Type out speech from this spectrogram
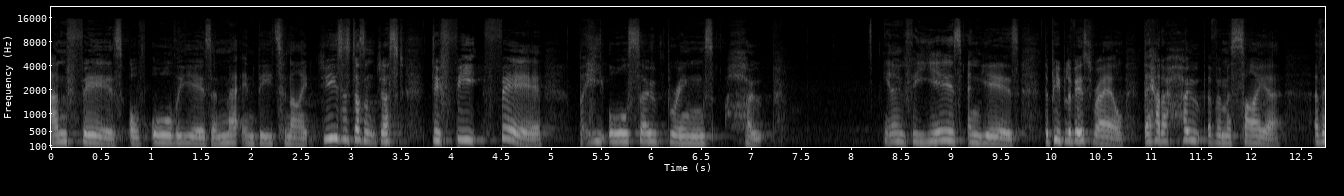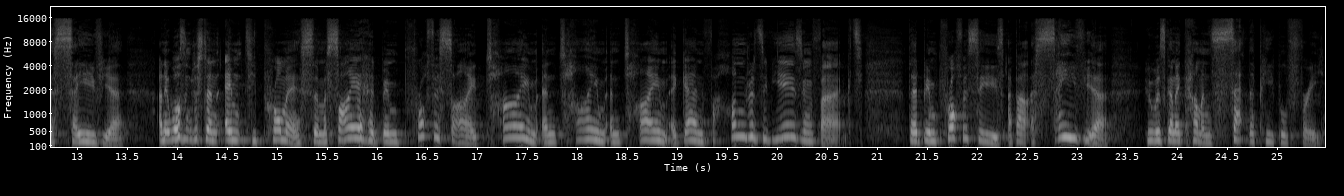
and fears of all the years are met in thee tonight. Jesus doesn't just defeat fear, but he also brings hope. You know, for years and years, the people of Israel, they had a hope of a Messiah, of a Savior. And it wasn't just an empty promise. A Messiah had been prophesied time and time and time again, for hundreds of years, in fact. There'd been prophecies about a Savior who was going to come and set the people free,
